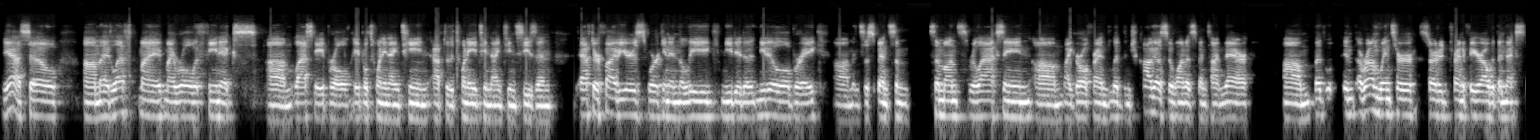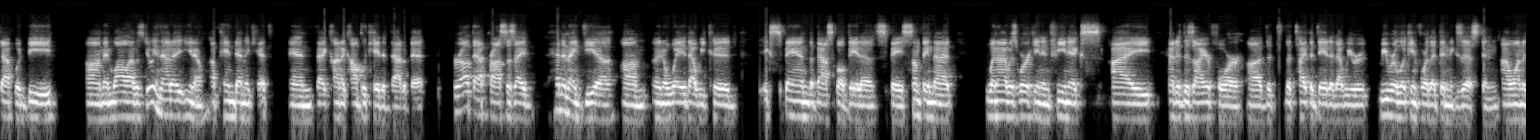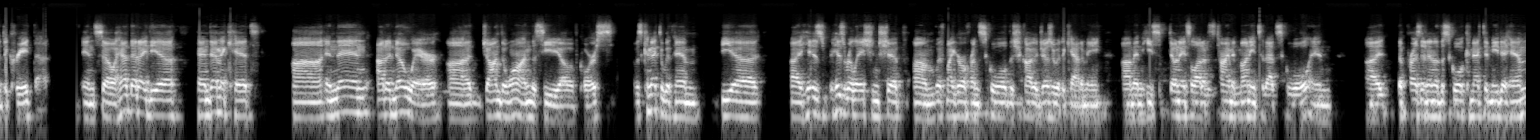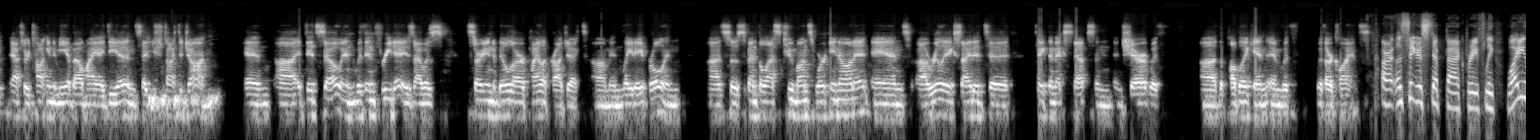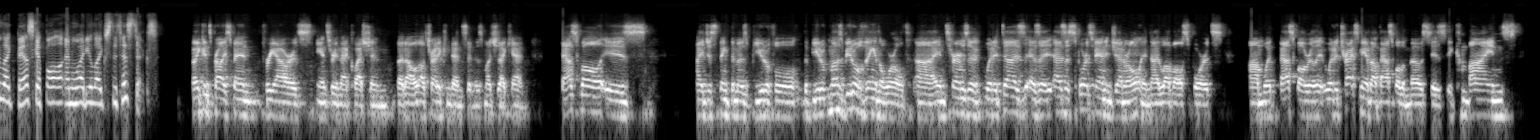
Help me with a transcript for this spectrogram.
Yeah, so um, I left my my role with Phoenix um, last April, April 2019, after the 2018-19 season. After five years working in the league, needed a needed a little break, um, and so spent some some months relaxing. Um, my girlfriend lived in Chicago, so wanted to spend time there. Um, but in, around winter, started trying to figure out what the next step would be. Um, and while I was doing that, I, you know, a pandemic hit, and that kind of complicated that a bit. Throughout that process, I had an idea um, in a way that we could expand the basketball data space. Something that when I was working in Phoenix, I had a desire for uh, the the type of data that we were we were looking for that didn't exist, and I wanted to create that. And so I had that idea pandemic hit. Uh, and then out of nowhere, uh, John Dewan, the CEO, of course, was connected with him via uh, his his relationship um, with my girlfriend's school, the Chicago Jesuit Academy, um, and he donates a lot of his time and money to that school. And uh, the president of the school connected me to him after talking to me about my idea and said, "You should talk to John." And uh, it did so, and within three days, I was starting to build our pilot project um, in late April. And uh, so spent the last two months working on it and uh, really excited to take the next steps and, and share it with uh, the public and, and with, with our clients. All right, let's take a step back briefly. Why do you like basketball and why do you like statistics? I could probably spend three hours answering that question, but I'll, I'll try to condense it as much as I can. Basketball is I just think the most beautiful, the beautiful, most beautiful thing in the world uh, in terms of what it does as a as a sports fan in general, and I love all sports. Um, what basketball really, what attracts me about basketball the most is it combines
